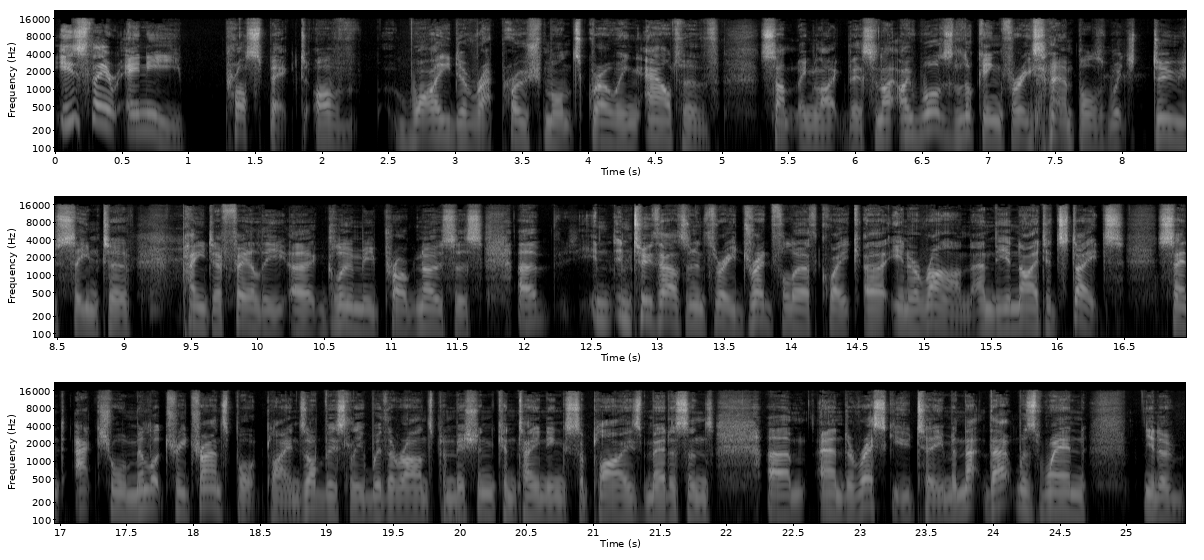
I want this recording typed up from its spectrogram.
is there any prospect of wider rapprochements growing out of something like this. And I, I, was looking for examples which do seem to paint a fairly uh, gloomy prognosis. Uh, in, in, 2003, dreadful earthquake uh, in Iran, and the United States sent actual military transport planes, obviously with Iran's permission, containing supplies, medicines, um, and a rescue team. And that, that was when, you know,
